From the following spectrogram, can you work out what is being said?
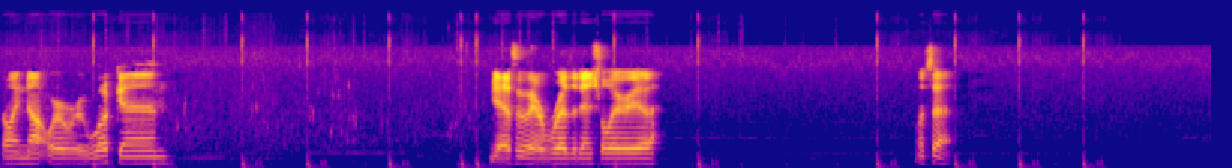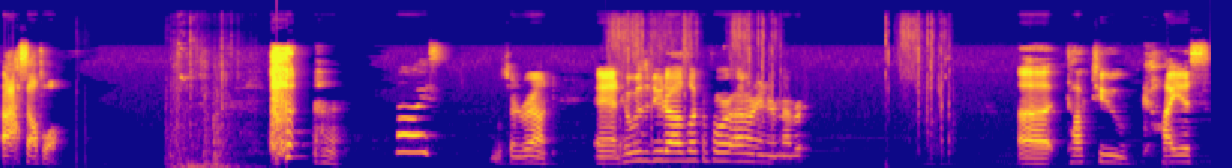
Probably not where we're looking. Yeah, this is like a residential area. What's that? Ah, south wall. nice. We'll turn around. And who was the dude I was looking for? I don't even remember. Uh, talk to Caius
